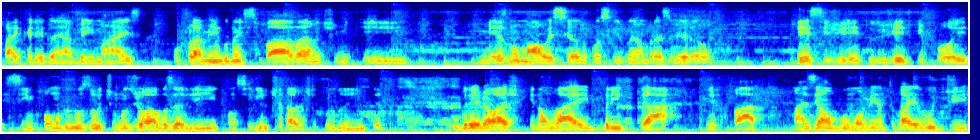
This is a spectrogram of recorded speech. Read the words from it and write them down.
Vai querer ganhar bem mais. O Flamengo não se fala, é um time que, mesmo mal esse ano, conseguiu ganhar um Brasileirão desse jeito, do jeito que foi, se impondo nos últimos jogos ali e conseguiu tirar o título do Inter. O Grêmio eu acho que não vai brigar de fato, mas em algum momento vai iludir,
